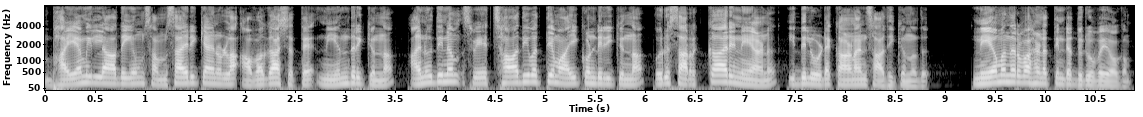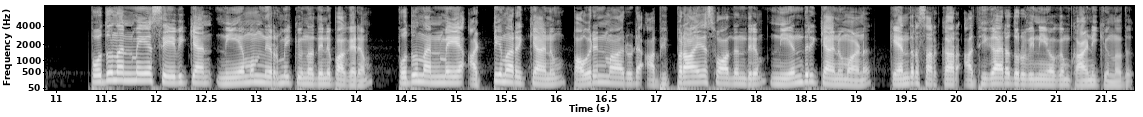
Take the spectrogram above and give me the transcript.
ഭയമില്ലാതെയും സംസാരിക്കാനുള്ള അവകാശത്തെ നിയന്ത്രിക്കുന്ന അനുദിനം സ്വേച്ഛാധിപത്യമായിക്കൊണ്ടിരിക്കുന്ന ഒരു സർക്കാരിനെയാണ് ഇതിലൂടെ കാണാൻ സാധിക്കുന്നത്. നിയമനിർവഹണത്തിന്റെ ദുരുപയോഗം. പൊതുനന്മയെ സേവിക്കാൻ നിയമം നിർമ്മിക്കുന്നതിന് പകരം പൊതുനന്മയെ അട്ടിമറിക്കാനും പൗരന്മാരുടെ അഭിപ്രായ സ്വാതന്ത്ര്യം നിയന്ത്രിക്കാനുമാണ് കേന്ദ്ര സർക്കാർ അധികാര ദുർവിനിയോഗം കാണിക്കുന്നത്.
